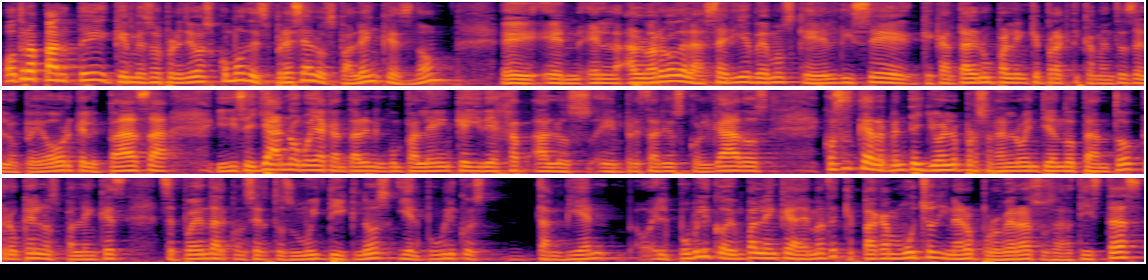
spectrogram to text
Otra parte que me sorprendió es cómo desprecia los palenques, ¿no? Eh, en, a lo largo de la serie vemos que él dice que cantar en un palenque prácticamente es de lo peor que le pasa y dice ya no voy a cantar en ningún palenque y deja a los empresarios colgados. Cosas que de repente yo en lo personal no entiendo tanto. Creo que en los palenques se pueden dar conciertos muy dignos y el público es también, el público de un palenque, además de que paga mucho dinero por ver a sus artistas,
